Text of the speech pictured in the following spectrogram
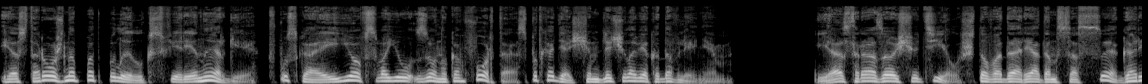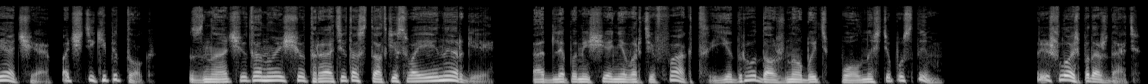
и осторожно подплыл к сфере энергии, впуская ее в свою зону комфорта с подходящим для человека давлением. Я сразу ощутил, что вода рядом с шоссе горячая, почти кипяток. Значит, оно еще тратит остатки своей энергии, а для помещения в артефакт ядро должно быть полностью пустым. Пришлось подождать.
